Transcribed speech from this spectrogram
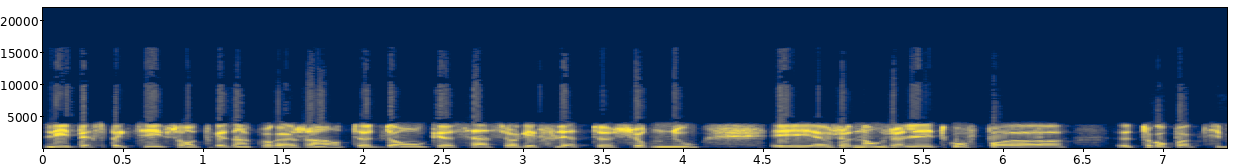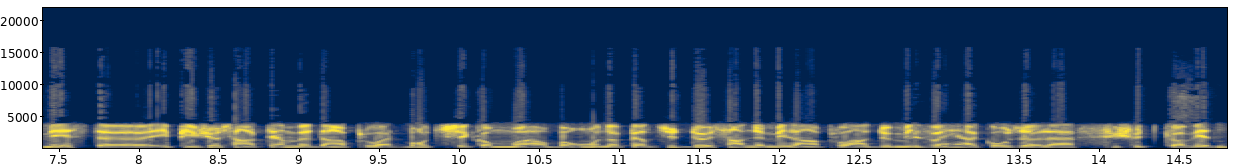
les perspectives sont très encourageantes. Donc, ça se reflète sur nous. Et je non, je les trouve pas euh, trop optimiste. Euh, et puis juste en termes d'emploi, bon, tu sais comme moi, bon, on a perdu 209 000 emplois en 2020 à cause de la fichue de COVID,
